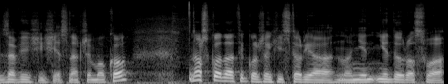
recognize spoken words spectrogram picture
zawiesi się na czym oko. No szkoda tylko, że historia no, nie, nie dorosła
